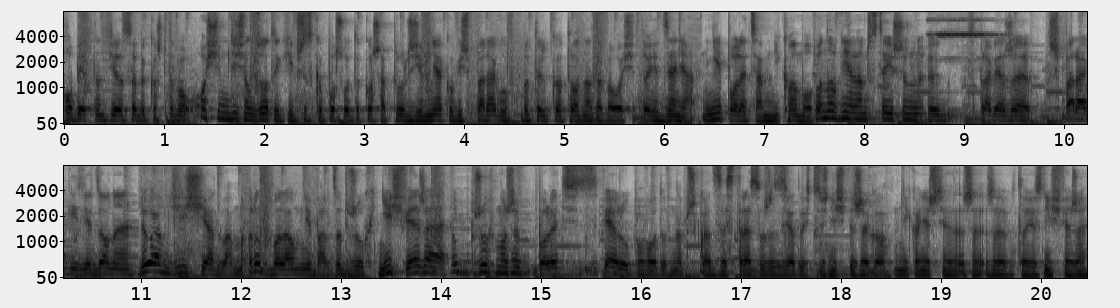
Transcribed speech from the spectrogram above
Obiad na dwie osoby kosztował 80 zł i wszystko poszło do kosza, prócz ziemniaków i szparagów, bo tylko to nadawało się do jedzenia. Nie polecam nikomu. Ponownie Lunch Station y, sprawia, że szparagi zjedzone. Byłam dziś, jadłam. Rozbolał mnie bardzo brzuch. Nieświeże. No, brzuch może boleć z wielu powodów, na przykład ze stresu, że zjadłeś coś nieświeżego. Niekoniecznie, że, że to jest nieświeże.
